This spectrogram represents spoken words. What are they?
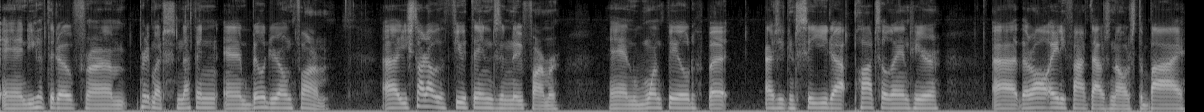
and you have to go from pretty much nothing and build your own farm. Uh, you start out with a few things in New Farmer, and one field, but as you can see, you got plots of land here. Uh, they're all $85,000 to buy.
